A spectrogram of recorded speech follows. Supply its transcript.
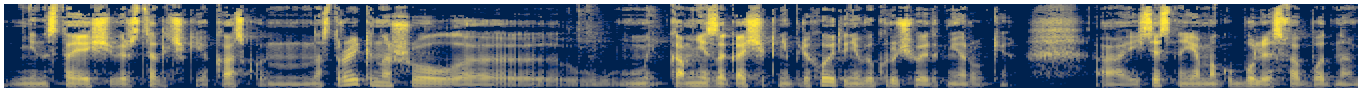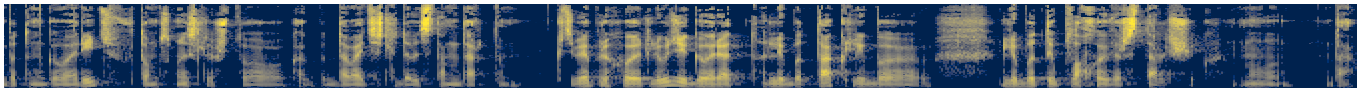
не настоящий верстальщик, я каску настройки нашел, э, ко мне заказчик не приходит и не выкручивает мне руки. А, естественно, я могу более свободно об этом говорить, в том смысле, что как бы давайте следовать стандартам. К тебе приходят люди и говорят либо так, либо, либо ты плохой верстальщик. Ну, да.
